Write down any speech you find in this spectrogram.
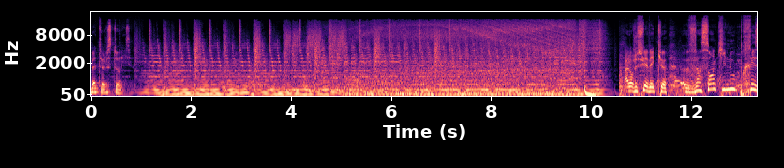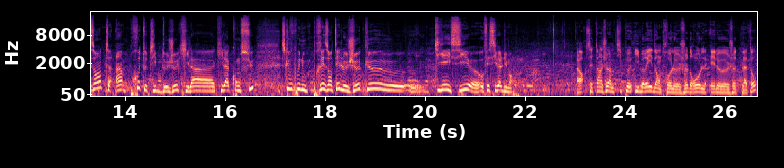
Battle Stories. Alors je suis avec euh, Vincent qui nous présente un prototype de jeu qu'il a, conçu. Est-ce que vous pouvez nous présenter le jeu que, euh, qui est ici euh, au Festival du Mans? Alors c'est un jeu un petit peu hybride entre le jeu de rôle et le jeu de plateau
